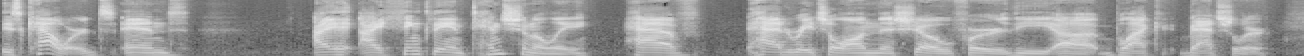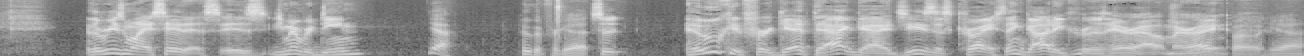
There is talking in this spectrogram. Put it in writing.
is cowards, and I I think they intentionally have had Rachel on this show for the uh, Black Bachelor. The reason why I say this is, you remember Dean? Yeah. Who could forget? So who could forget that guy? Jesus Christ! Thank God he grew his hair out. Am I right? Yeah.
